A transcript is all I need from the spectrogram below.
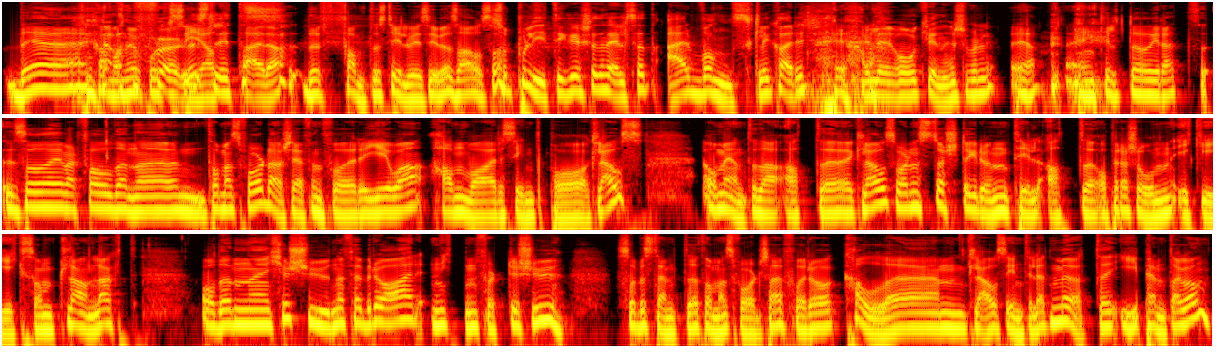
Det kan man jo fort si at her, ja. det fantes tydeligvis i USA også. Så politikere generelt sett er vanskelige karer. Ja. Eller, og kvinner, selvfølgelig. Ja, Enkelt og greit. Så i hvert fall denne Thomas Ford, da, sjefen for JIOA, han var sint på Klaus, og mente da at eh, Klaus var den største grunnen til at eh, operasjonen ikke gikk som planlagt. Og den 27. februar 1947 så bestemte Thomas Ford seg for å kalle eh, Klaus inn til et møte i Pentagon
